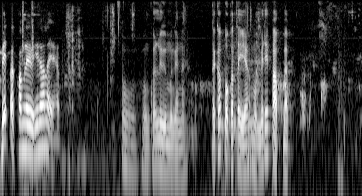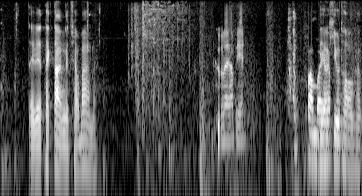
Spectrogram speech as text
เบสปรับความเร็วอยู่ที่เท่าไหร่ครับ โอ้ผมก็ลืมเหมือนกันนะ แต่ก็ปกติอะผมไม่ได้ปรับแบบ แต่แตกต่างกับชาวบ้านนะ คืออะไรครับเบสความไวครับ DLQ ทองครับ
